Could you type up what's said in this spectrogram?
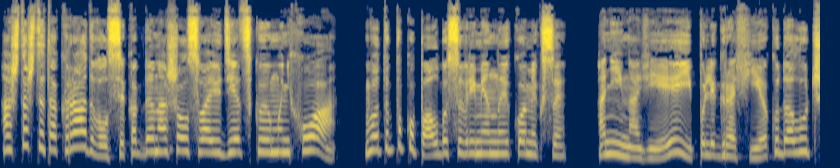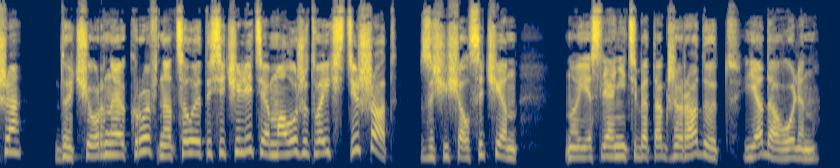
А что ж ты так радовался, когда нашел свою детскую маньхуа? Вот и покупал бы современные комиксы. Они и новее, и полиграфия куда лучше». «Да черная кровь на целое тысячелетие моложе твоих стишат», — защищался Чен. «Но если они тебя так же радуют, я доволен».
